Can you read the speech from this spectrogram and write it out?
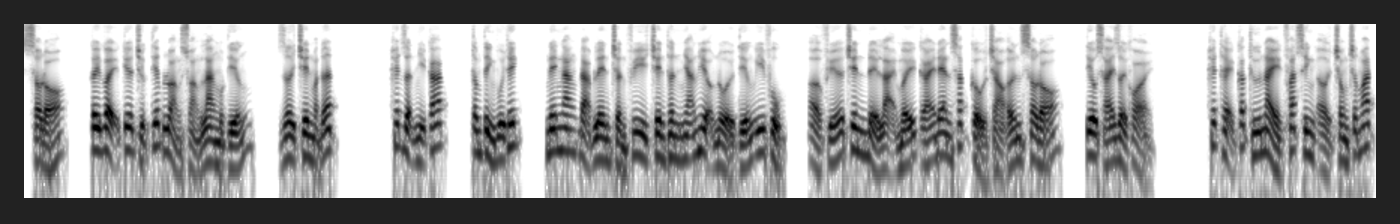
Sau đó, cây gậy kia trực tiếp loảng xoảng lang một tiếng, rơi trên mặt đất. Hết giận nhị cáp, tâm tình vui thích nên ngang đạp lên trần phi trên thân nhãn hiệu nổi tiếng y phục, ở phía trên để lại mấy cái đen sắc cầu trào ấn sau đó, tiêu sái rời khỏi. Hết thảy các thứ này phát sinh ở trong chớp mắt.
